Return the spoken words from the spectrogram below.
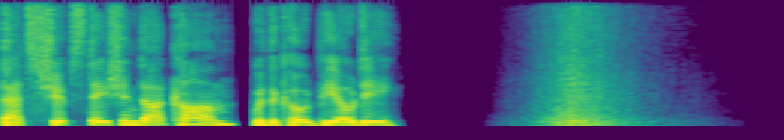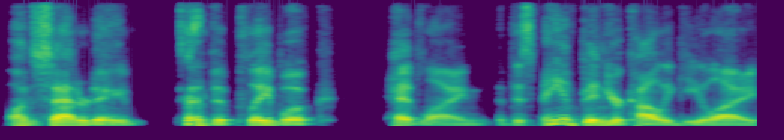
That's shipstation.com with the code POD. On Saturday, the playbook headline, this may have been your colleague Eli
